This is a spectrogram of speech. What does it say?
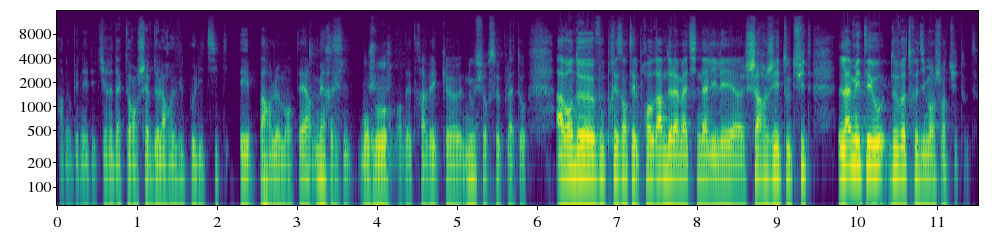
Arnaud Benedetti, rédacteur en chef de la revue politique et parlementaire. Merci. Bonjour. D'être avec nous sur ce plateau. Avant de vous présenter le programme de la matinale, il est chargé tout de suite la météo de votre dimanche 28 août.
